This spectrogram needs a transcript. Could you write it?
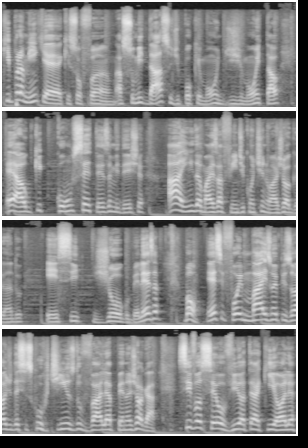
que para mim, que é que sou fã assumidaço de Pokémon, Digimon e tal, é algo que com certeza me deixa ainda mais afim de continuar jogando esse jogo, beleza? Bom, esse foi mais um episódio desses curtinhos do Vale a Pena Jogar. Se você ouviu até aqui, olha,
